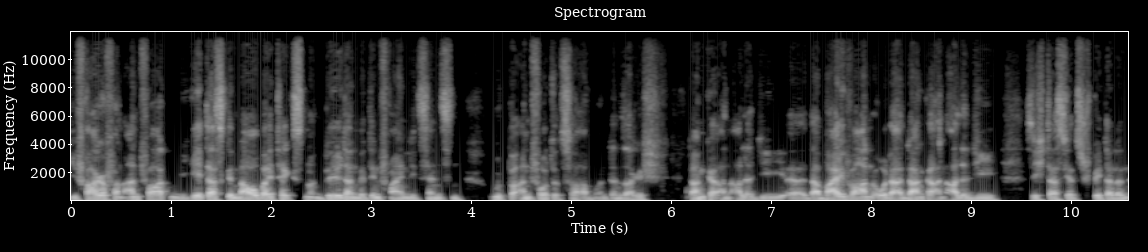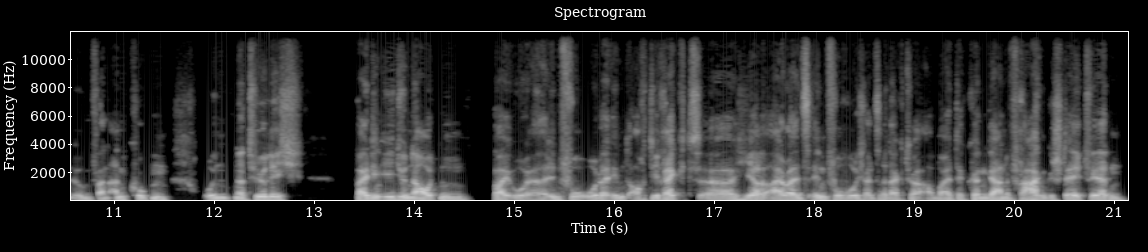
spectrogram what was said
die Frage von Antworten, wie geht das genau bei Texten und Bildern mit den freien Lizenzen, gut beantwortet zu haben. Und dann sage ich danke an alle, die dabei waren oder danke an alle, die sich das jetzt später dann irgendwann angucken. Und natürlich bei den Idionauten bei OR Info oder eben auch direkt äh, hier IRALS Info, wo ich als Redakteur arbeite, können gerne Fragen gestellt werden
